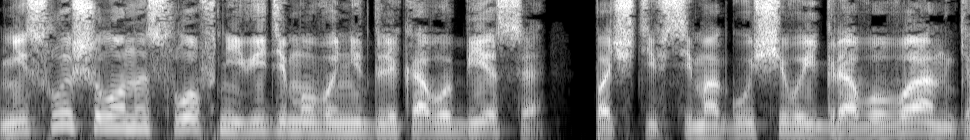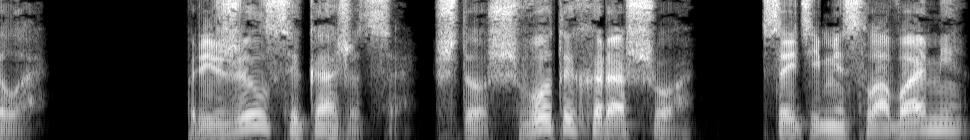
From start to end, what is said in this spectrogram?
Не слышал он и слов невидимого ни для кого беса, почти всемогущего игрового ангела. Прижился, кажется. Что ж, вот и хорошо. С этими словами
